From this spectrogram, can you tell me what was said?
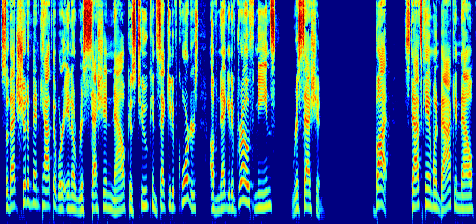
So that should have meant, Kat, that we're in a recession now because two consecutive quarters of negative growth means recession. But StatsCan went back and now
